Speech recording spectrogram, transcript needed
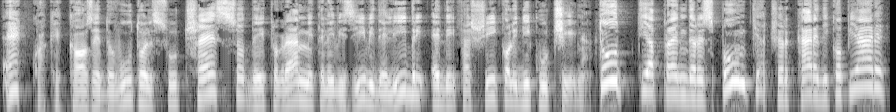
Ecco a che cosa è dovuto il successo dei programmi televisivi, dei libri e dei fascicoli di cucina. Tutti a prendere spunti, a cercare di copiare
